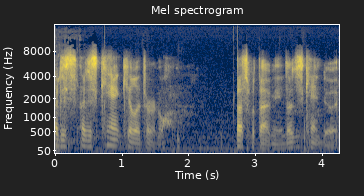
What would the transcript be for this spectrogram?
I just, I just can't kill a turtle. That's what that means. I just can't do it.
